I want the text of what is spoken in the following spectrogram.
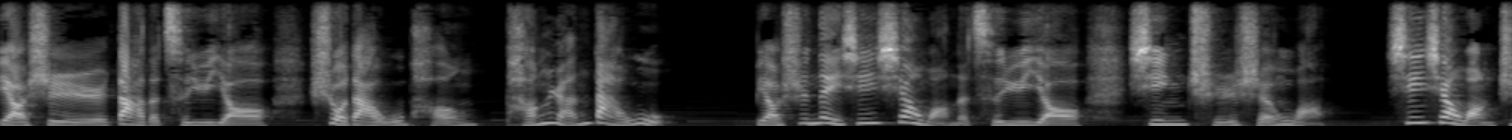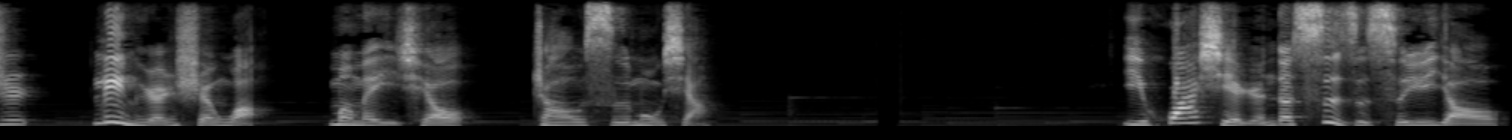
表示大的词语有：硕大无朋、庞然大物。表示内心向往的词语有：心驰神往、心向往之、令人神往、梦寐以求。朝思暮想。以花写人的四字词语有：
